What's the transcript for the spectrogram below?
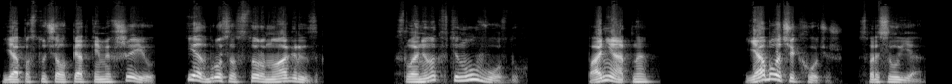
Я постучал пятками в шею и отбросил в сторону огрызок. Слоненок втянул воздух. «Понятно». «Яблочек хочешь?» – спросил я.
